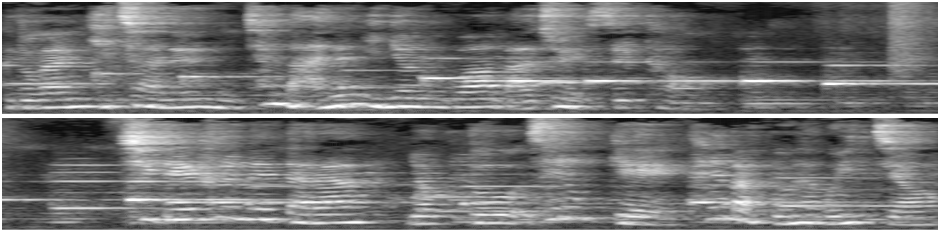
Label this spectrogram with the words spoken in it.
그동안 기차는 참 많은 인연과 마주했을 터. 시대의 흐름에 따라 역도 새롭게 탈바꿈하고 있죠.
